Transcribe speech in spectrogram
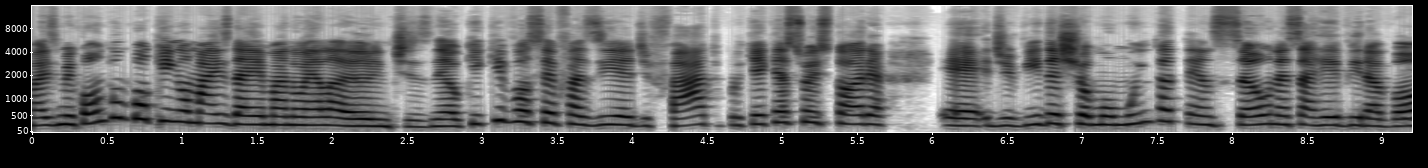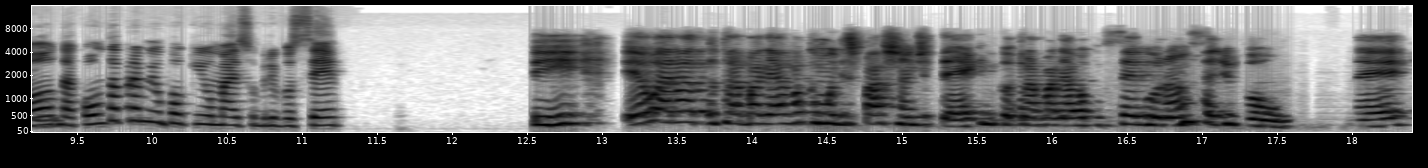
Mas me conta um pouquinho mais da Emanuela antes, né? O que, que você fazia de fato? Por que, que a sua história é, de vida chamou muita atenção nessa reviravolta? Sim. Conta para mim um pouquinho mais sobre você. Sim, eu, era, eu trabalhava como despachante técnico, eu trabalhava com segurança de voo, né?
